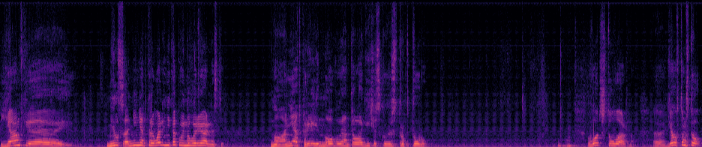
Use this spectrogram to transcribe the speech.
Янг, э, Милс, они не открывали никакой новой реальности, но они открыли новую онтологическую структуру. Вот что важно. Э, дело в том, что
